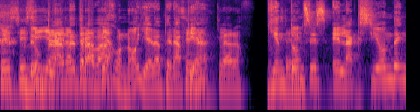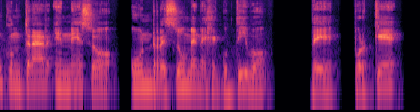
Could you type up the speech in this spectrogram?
de un plan de trabajo, ¿no? Y era terapia. Claro. Y entonces la acción de encontrar en eso un resumen ejecutivo de por qué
